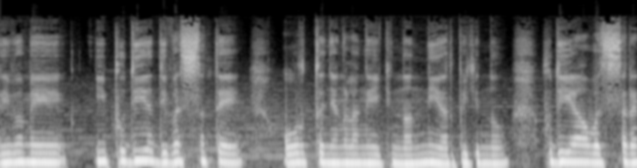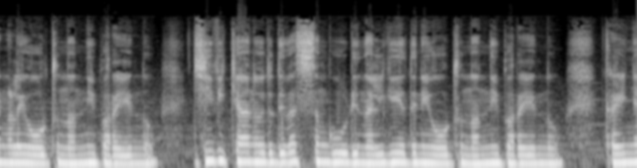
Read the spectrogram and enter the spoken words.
ദൈവമേ ഈ പുതിയ ദിവസത്തെ ഓർത്ത് ഞങ്ങൾ അങ്ങേക്ക് നന്ദി അർപ്പിക്കുന്നു. പുതിയ അവസരങ്ങളെ ഓർത്ത് നന്ദി പറയുന്നു. ജീവിക്കാൻ ഒരു ദിവസം കൂടി നൽകിയതിനെ ഓർത്ത് നന്ദി പറയുന്നു. കഴിഞ്ഞ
